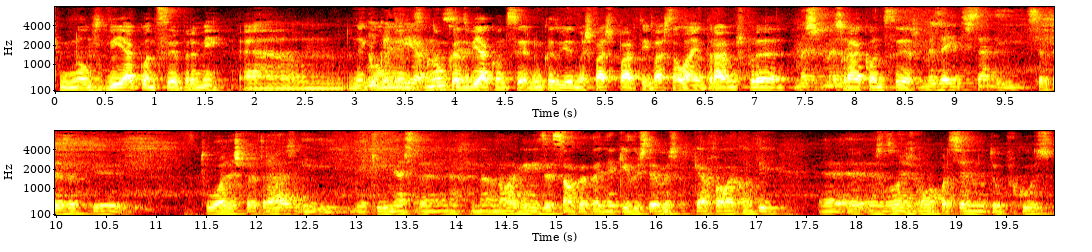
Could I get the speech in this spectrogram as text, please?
que não devia acontecer para mim. Um, naquele Nunca momento, devia nunca devia acontecer, nunca devia, mas faz parte e basta lá entrarmos para, Mas, mas, para acontecer. mas é interessante e de certeza que tu olhas para trás e, e aqui nesta na, na organização que eu tenho aqui dos temas que quero falar contigo, eh, as lesões vão aparecendo no teu percurso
